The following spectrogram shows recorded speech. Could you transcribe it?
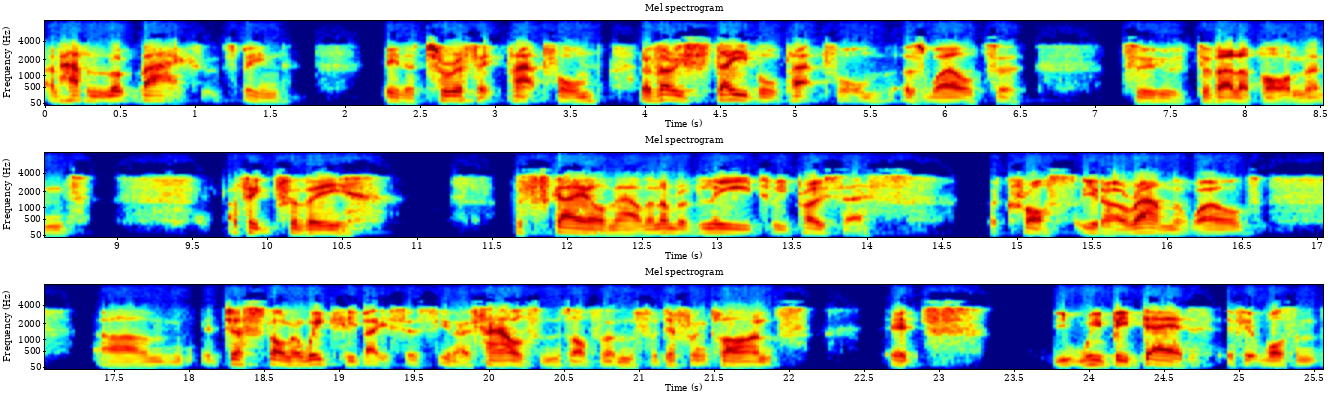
and haven't looked back. It's been been a terrific platform, a very stable platform as well to to develop on. And I think for the the scale now, the number of leads we process across, you know, around the world, um, just on a weekly basis, you know, thousands of them for different clients. It's we'd be dead if it wasn't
